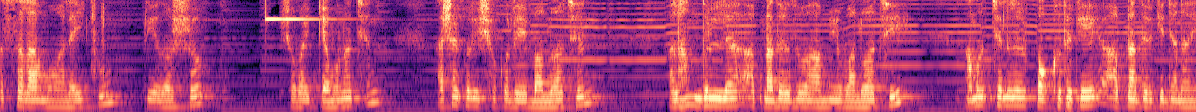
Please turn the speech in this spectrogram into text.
আসসালামু আলাইকুম, প্রিয় দর্শক। সবাই কেমন আছেন? আশা করি সকলে ভালো আছেন। আলহামদুলিল্লাহ, আপনাদের দোয়া আমিও ভালো আছি। আমার চ্যানেলের পক্ষ থেকে আপনাদেরকে জানাই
